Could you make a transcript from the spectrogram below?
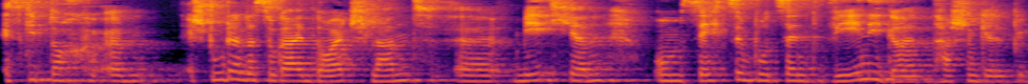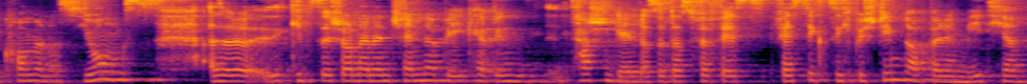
Es gibt auch ähm, Studien, dass sogar in Deutschland äh, Mädchen um 16 Prozent weniger Taschengeld bekommen als Jungs. Also gibt es ja schon einen Gender Pay Gap in Taschengeld. Also das verfestigt sich bestimmt auch bei den Mädchen.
